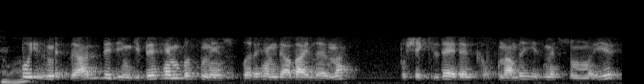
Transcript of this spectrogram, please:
Tamam. Bu hizmetler dediğim gibi hem basın mensupları hem de adaylarına bu şekilde e kapısından da hizmet sunmayı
